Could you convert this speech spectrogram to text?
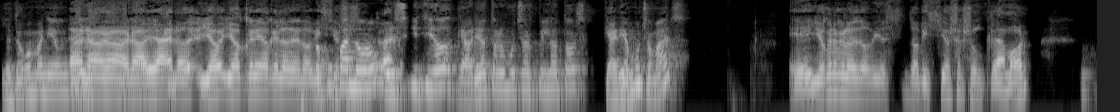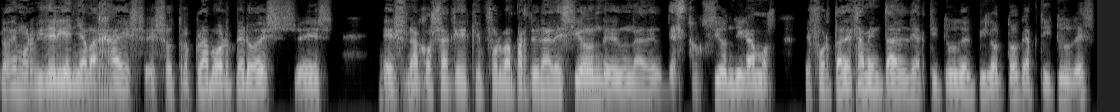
le tengo manía a un tío. No, no, no, yo, yo, creo que lo de do vicioso. ocupando el sitio que habría otros muchos pilotos que harían mucho más. Eh, yo creo que lo de do vicioso es un clamor lo de Morbidelli en Yamaha es, otro clamor, pero es, es, una cosa que, forma parte de una lesión, de una destrucción, digamos, de fortaleza mental, de actitud del piloto, de aptitudes.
